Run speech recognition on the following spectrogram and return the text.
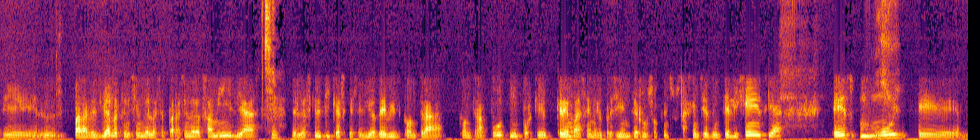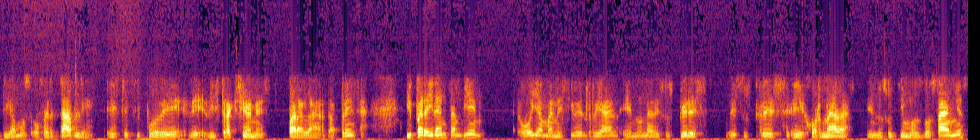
eh, para desviar la atención de la separación de las familias, de las críticas que se dio débil contra, contra Putin, porque cree más en el presidente ruso que en sus agencias de inteligencia, es muy, eh, digamos, ofertable este tipo de, de distracciones para la, la prensa. Y para Irán también. Hoy amaneció el real en una de sus peores, de sus tres eh, jornadas en los últimos dos años.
